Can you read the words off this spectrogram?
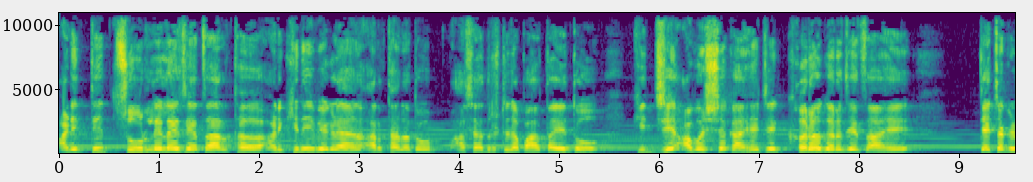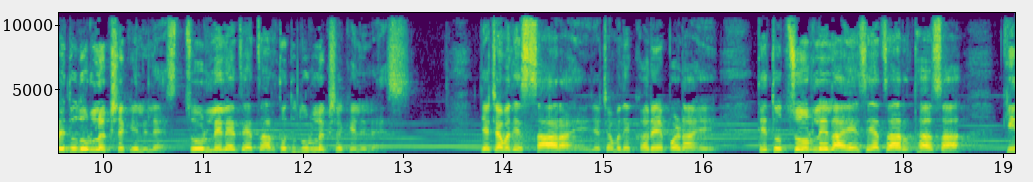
आणि ते चोरलेलं आहेच याचा अर्थ आणखीनही वेगळ्या अर्थानं तो अशा दृष्टीनं पाहता येतो की जे आवश्यक आहे जे खरं गरजेचं आहे त्याच्याकडे तू दुर्लक्ष केलेलं आहेस. चोरलेलं आहेच याचा अर्थ तू दुर्लक्ष केलेलं आहेस. ज्याच्यामध्ये सार आहे ज्याच्यामध्ये खरेपण आहे ते तू चोरलेलं आहेस. याचा अर्थ असा की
